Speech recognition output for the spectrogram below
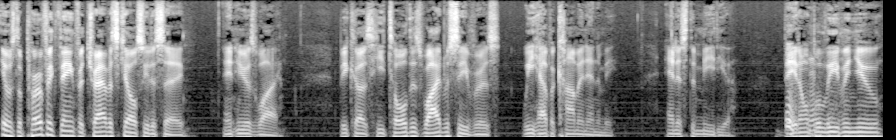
It was the perfect thing for Travis Kelce to say, and here's why. Because he told his wide receivers, we have a common enemy, and it's the media. They don't mm-hmm. believe in you.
